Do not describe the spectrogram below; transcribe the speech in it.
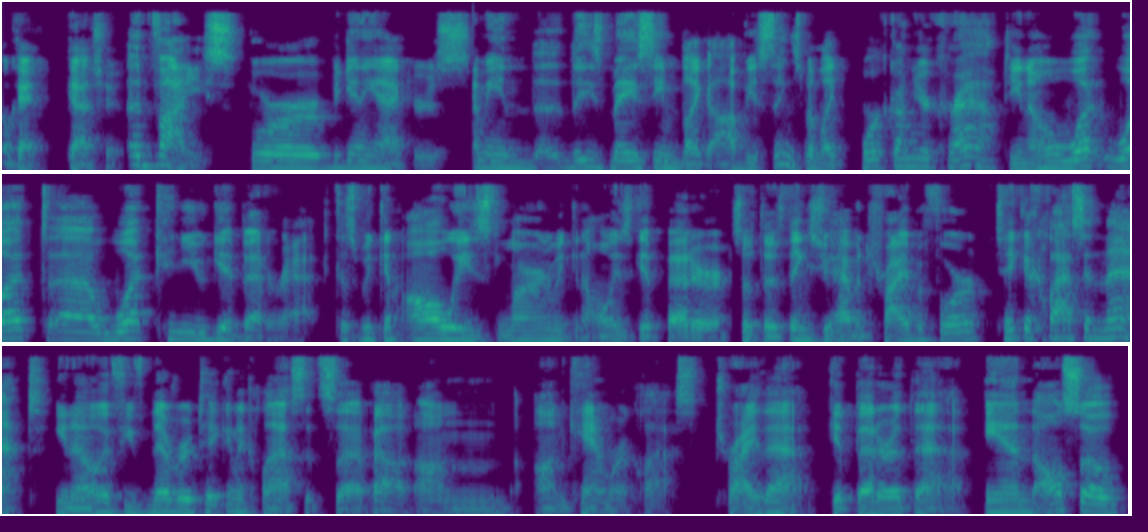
okay, gotcha. Advice for beginning actors. I mean, th- these may seem like obvious things, but like work on your craft. You know, what, what, uh, what can you get better at? Because we can always learn, we can always get better. So if there are things you haven't tried before, take a class in that. You know, if you've never taken a class that's about on on camera class, try that. Get better at that. And also,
